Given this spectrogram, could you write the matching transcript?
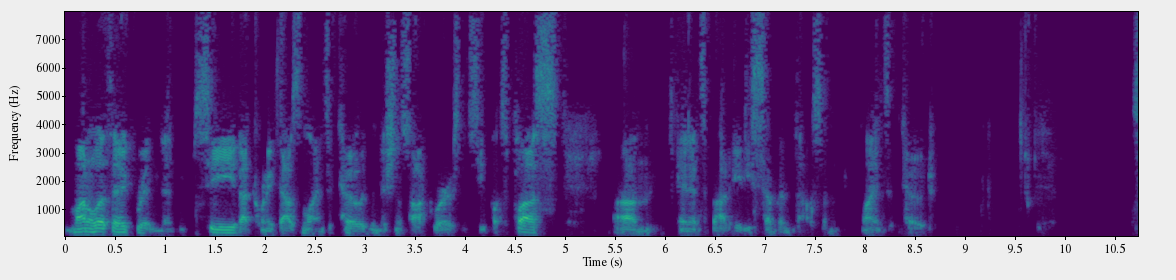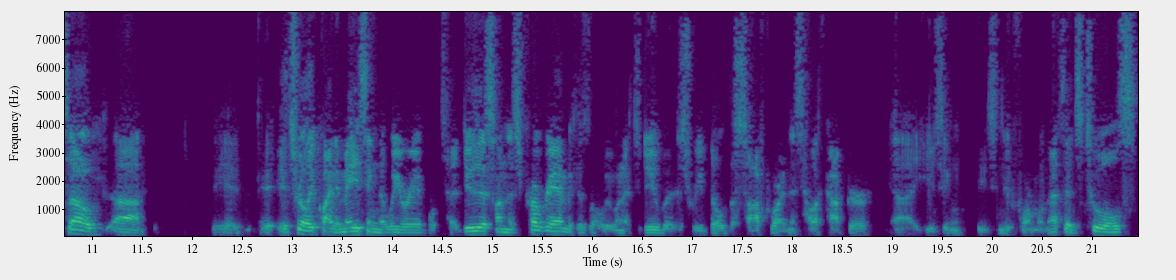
monolithic, written in C, about 20,000 lines of code. The mission software is in C++, um, and it's about 87,000 lines of code. So uh, it, it's really quite amazing that we were able to do this on this program because what we wanted to do was rebuild the software in this helicopter uh, using these new formal methods tools.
